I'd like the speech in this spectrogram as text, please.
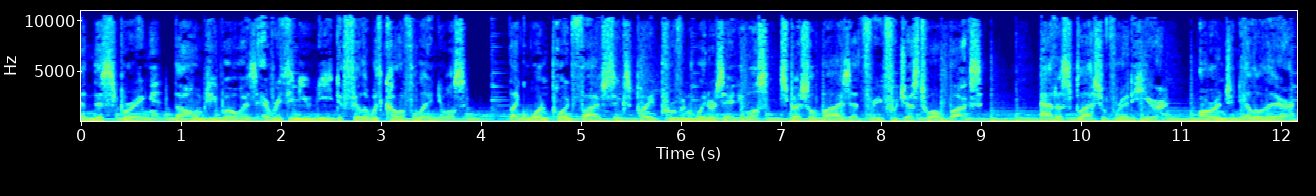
And this spring, the Home Depot has everything you need to fill it with colorful annuals. Like 1.56 pint proven winners annuals, special buys at 3 for just 12 bucks. Add a splash of red here, orange and yellow there.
